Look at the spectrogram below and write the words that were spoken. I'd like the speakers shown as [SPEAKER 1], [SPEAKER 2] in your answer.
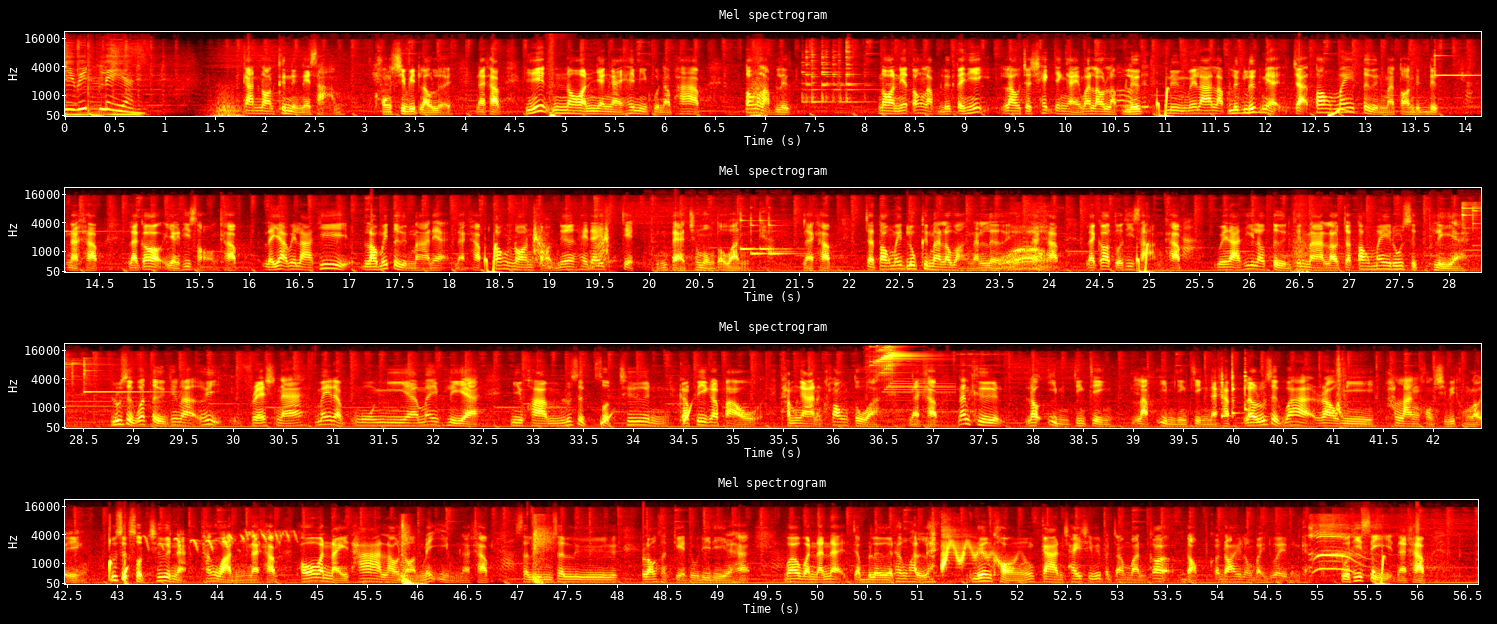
[SPEAKER 1] ชีวิตเปลี่ยน
[SPEAKER 2] การนอนคือหนึ่งใน 3 ของชีวิตเราเลยนะครับทีนี้นอนยังไงให้มีคุณภาพต้องหลับลึก นอนเนี้ยต้องหลับลึก แต่นี้เราจะเช็คยังไงว่าเราหลับลึกหนึ่งเวลาหลับลึกๆเนี่ยจะต้องไม่ตื่นมาตอนดึกๆนะครับแล้วก็อย่างที่สองครับระยะเวลาที่เราไม่ตื่นมาเนี่ยนะครับต้องนอนต่อเนื่องให้ได้ 7-8 ชั่วโมงต่อวันนะครับจะต้องไม่ลุกขึ้นมาระหว่างนั้นเลยนะครับแล้วก็ตัวที่สามครับ
[SPEAKER 3] ค่ะ
[SPEAKER 2] เวลาที่เราตื่นขึ้นมาเราจะต้องไม่รู้สึกเพลีย รู้สึกว่าตื่นขึ้นมาเอ้ยเฟรชนะ ไม่แบบงวงเงียไม่เพลีย มีความรู้สึกสดชื่นกระปรี้กระเป๋าทำงานคล่องตัวนะครับ นั่นคือเราอิ่มจริง ๆ หลับอิ่มจริง ๆ นะครับ เรารู้สึกว่าเรามีพลังของชีวิตของเราเอง รู้สึกสดชื่นน่ะทั้งวันนะครับ เพราะว่าวันไหนถ้าเรานอนไม่อิ่มนะครับ
[SPEAKER 3] ค่ะ
[SPEAKER 2] สลึมสลือลองสังเกตดูดีๆนะฮะว่าวันนั้นน่ะจะเบลอทั้งวันเลย เรื่องของการใช้ชีวิตประจำวันก็ดรอปก็ด้อยลงไปด้วยเหมือนกัน ตัวทีสี่4นะครับ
